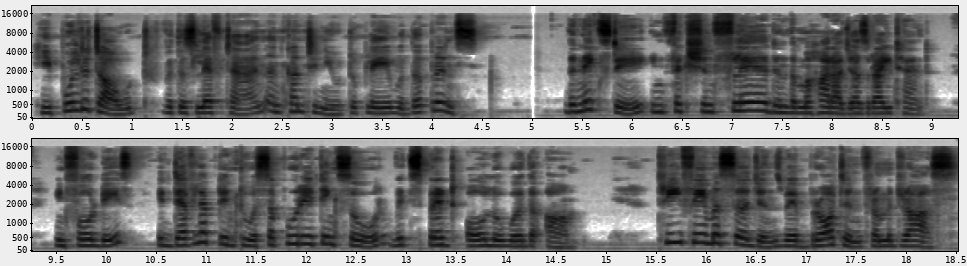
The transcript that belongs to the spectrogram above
He pulled it out with his left hand and continued to play with the prince. The next day, infection flared in the Maharaja's right hand. In four days, it developed into a suppurating sore which spread all over the arm. Three famous surgeons were brought in from Madras.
